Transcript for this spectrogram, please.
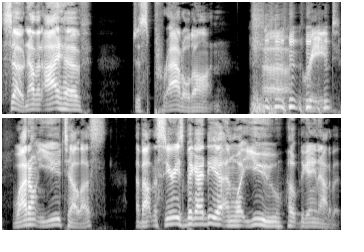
So now that I have just prattled on, uh, Reed, why don't you tell us about the series' big idea and what you hope to gain out of it?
